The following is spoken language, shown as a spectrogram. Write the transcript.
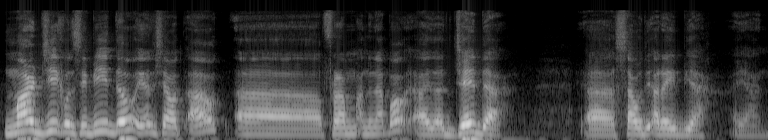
Margie Concebido, ayan, shout out. Uh, from, ano na po, uh, Jeddah, uh, Saudi Arabia. Ayan.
